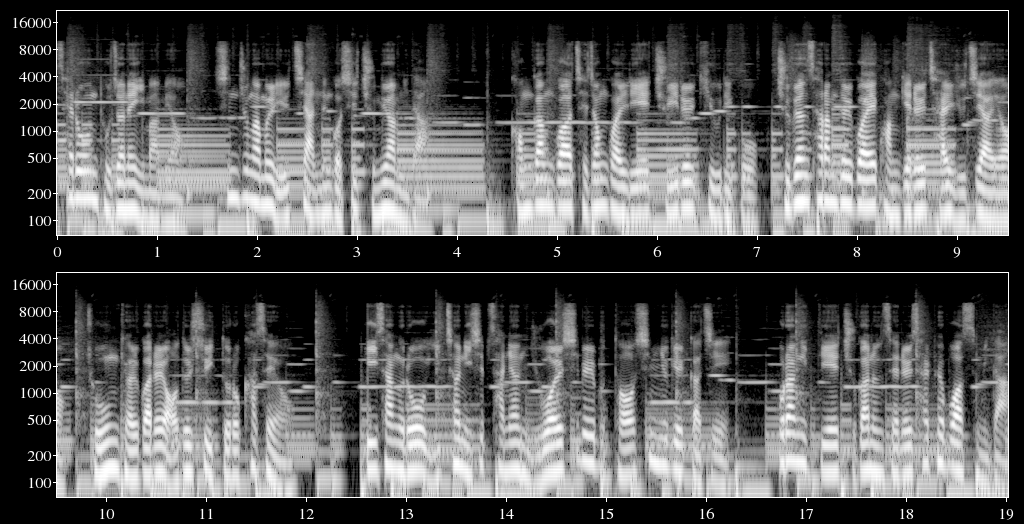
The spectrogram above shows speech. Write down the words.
새로운 도전에 임하며 신중함을 잃지 않는 것이 중요합니다. 건강과 재정 관리에 주의를 기울이고 주변 사람들과의 관계를 잘 유지하여 좋은 결과를 얻을 수 있도록 하세요. 이상으로 2024년 6월 10일부터 16일까지 호랑이띠의 주간 운세를 살펴보았습니다.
